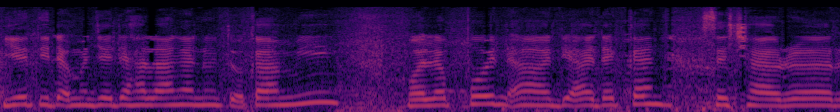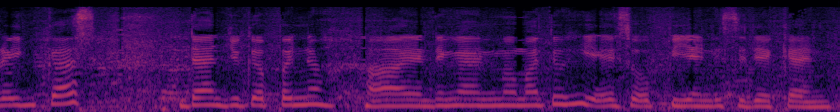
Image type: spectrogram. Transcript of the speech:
ia tidak menjadi halangan untuk kami walaupun uh, diadakan secara ringkas dan juga penuh uh, dengan mematuhi SOP yang disediakan.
